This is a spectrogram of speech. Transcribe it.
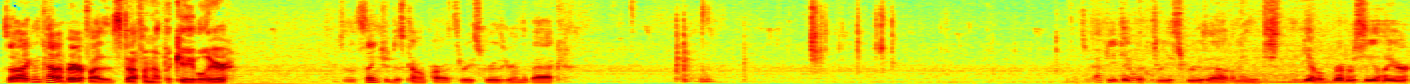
So I can kind of verify that it's definitely not the cable here. So this thing should just come apart with three screws here in the back. So after you take the three screws out, I mean, you have a rubber seal here,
